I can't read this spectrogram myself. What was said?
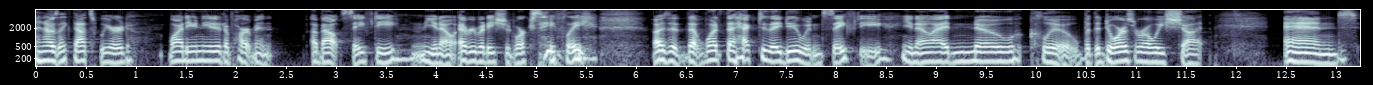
And I was like, that's weird. Why do you need a department about safety? You know, everybody should work safely. I said that what the heck do they do in safety? You know, I had no clue, but the doors were always shut. And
